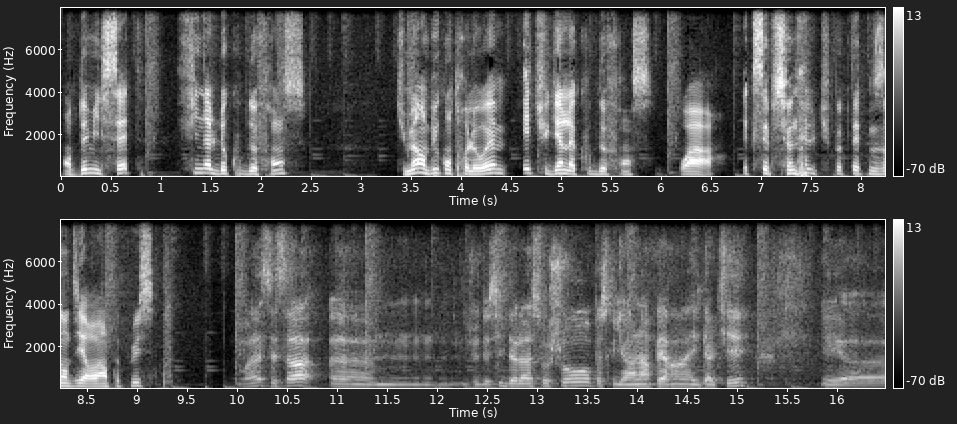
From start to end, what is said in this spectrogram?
en 2007, finale de Coupe de France, tu mets un but contre l'OM et tu gagnes la Coupe de France. Waouh, exceptionnel, tu peux peut-être nous en dire un peu plus Ouais, c'est ça. Euh, je décide d'aller à Sochaux parce qu'il y a Alain Perrin et Galtier. Et euh,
